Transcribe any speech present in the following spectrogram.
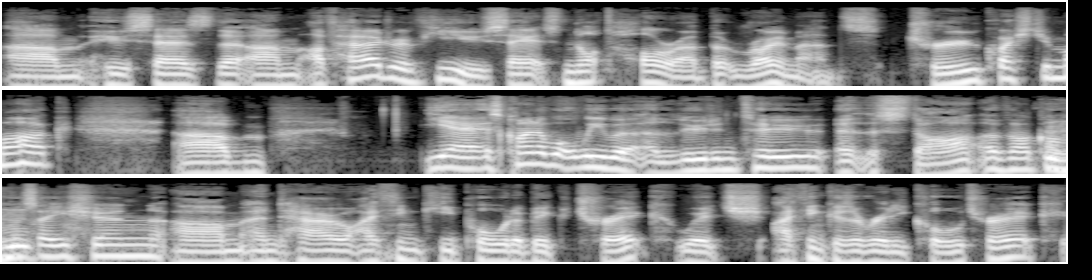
um, who says that um, I've heard reviews say it's not horror but romance. True? Question mark. Um, yeah, it's kind of what we were alluding to at the start of our conversation, um, and how I think he pulled a big trick, which I think is a really cool trick.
